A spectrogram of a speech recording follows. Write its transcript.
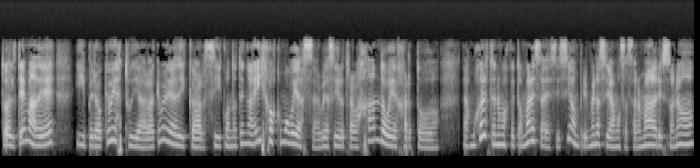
Todo el tema de, y pero ¿qué voy a estudiar? ¿A qué me voy a dedicar? Si cuando tenga hijos, ¿cómo voy a hacer? ¿Voy a seguir trabajando? ¿Voy a dejar todo? Las mujeres tenemos que tomar esa decisión, primero si vamos a ser madres o no,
